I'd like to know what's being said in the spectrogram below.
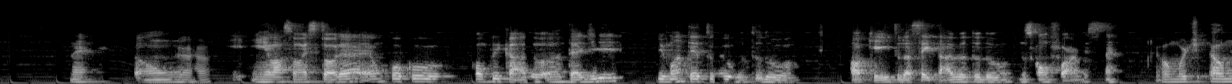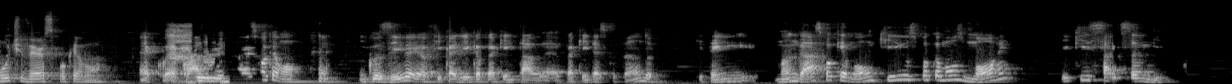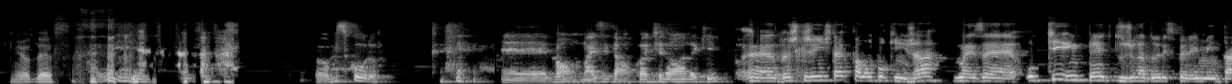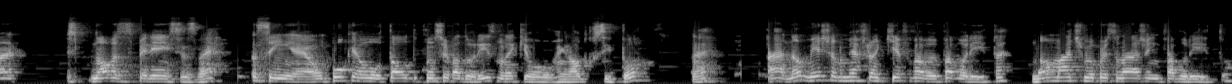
né? Então, uhum. em relação à história é um pouco complicado até de, de manter tudo, tudo ok, tudo aceitável, tudo nos conformes, né? É o, multi, é o multiverso Pokémon. É, é quase o multiverso Pokémon. Inclusive, fica a dica para quem, tá, pra quem tá escutando, que tem mangás Pokémon que os Pokémons morrem e que sai sangue. Meu Deus. Obscuro. É, bom, mas então, continuando aqui. É, acho que a gente até falou um pouquinho já, mas é o que impede dos jogadores experimentar novas experiências, né? Assim, é um pouco é o tal do conservadorismo, né, que o Reinaldo citou, né? Ah, não mexa na minha franquia favorita, não mate meu personagem favorito,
